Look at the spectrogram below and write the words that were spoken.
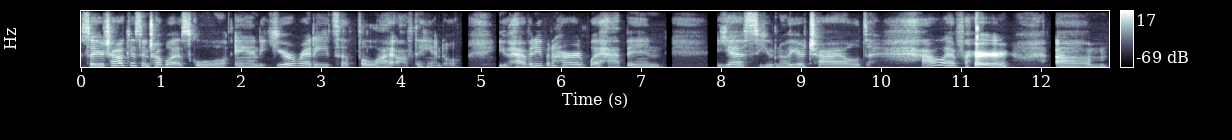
So, your child gets in trouble at school and you're ready to fly off the handle. You haven't even heard what happened. Yes, you know your child. However, um,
